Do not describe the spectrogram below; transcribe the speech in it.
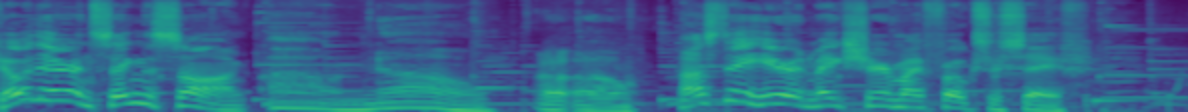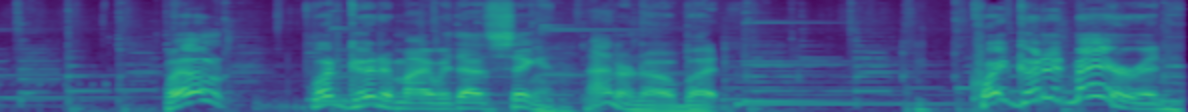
Go there and sing the song. Oh no. Uh oh. I'll stay here and make sure my folks are safe. Well, what good am I without singing? I don't know, but quite good at marrying.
